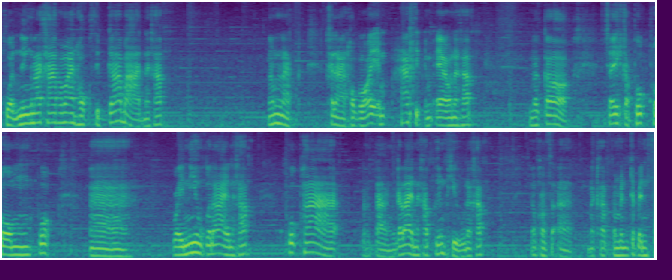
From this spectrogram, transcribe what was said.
ขวดหนึ่งราคาประมาณ 69 บาทนะครับ น้ำหนักขนาด 650 ml นะครับ แล้วก็ใช้กับพวกพรมพวกอ่าไวนิลก็ได้นะครับ พวกผ้าต่างๆก็ได้นะครับ พื้นผิวนะครับทำความสะอาดนะครับ มันเป็นจะเป็นโฟ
